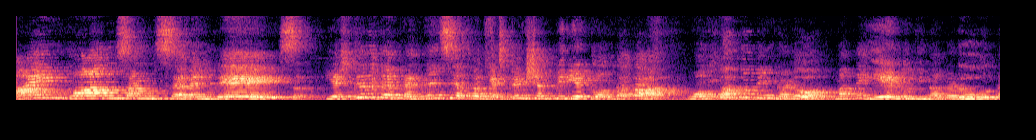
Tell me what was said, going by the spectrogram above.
nine months and seven days ಎಷ್ಟಿರುತ್ತೆ ಪ್ರೆಗ್ನೆನ್ಸಿ ಅಥವಾ ಗೆಸ್ಟೇಷನ್ ಪೀರಿಯಡ್ ಅಂದಾಗ ಒಂಬತ್ತು ತಿಂಗಳು ಮತ್ತೆ ಏಳು ದಿನಗಳು ಅಂತ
